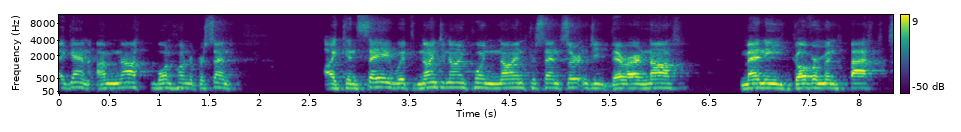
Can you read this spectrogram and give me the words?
again, I'm not 100%, I can say with 99.9% certainty there are not many government backed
